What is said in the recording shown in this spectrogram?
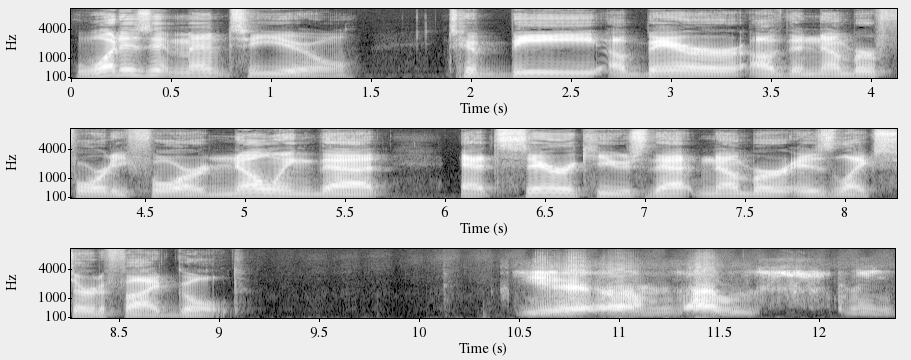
what has it meant to you to be a bearer of the number 44, knowing that at Syracuse that number is like certified gold? Yeah, um, I was. I mean,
